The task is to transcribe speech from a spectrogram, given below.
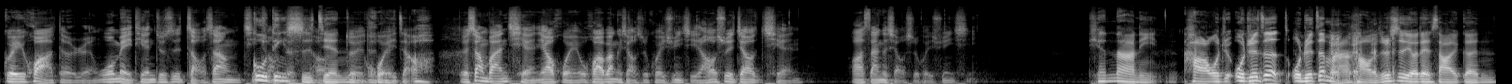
规划的人，我每天就是早上固定时间对回这样哦，对，上班前要回，我花半个小时回讯息，然后睡觉前花三个小时回讯息。天呐，你好，我觉我觉得这我觉得这蛮好的，就是有点稍微跟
